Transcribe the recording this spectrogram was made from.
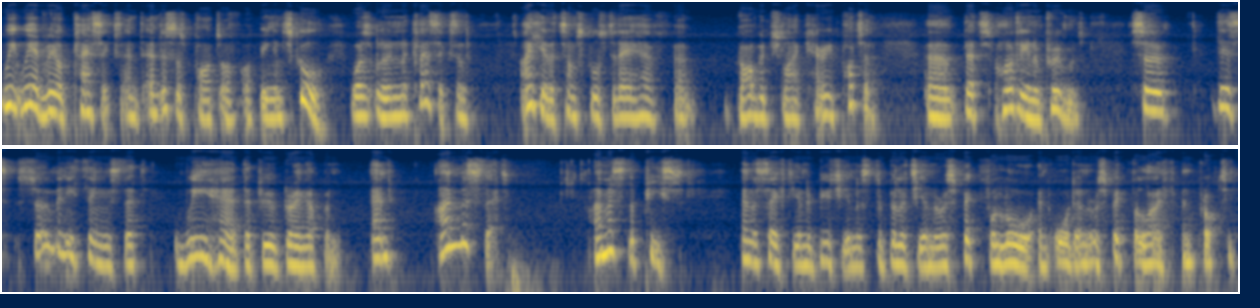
we, we had real classics, and, and this is part of, of being in school was learning the classics. And I hear that some schools today have uh, garbage like Harry Potter. Uh, that's hardly an improvement. So there's so many things that we had that we were growing up in. And I miss that. I miss the peace and the safety and the beauty and the stability and the respect for law and order and the respect for life and property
